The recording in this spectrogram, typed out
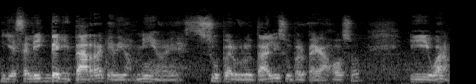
y ese lick de guitarra que Dios mío, es súper brutal y súper pegajoso. Y bueno,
